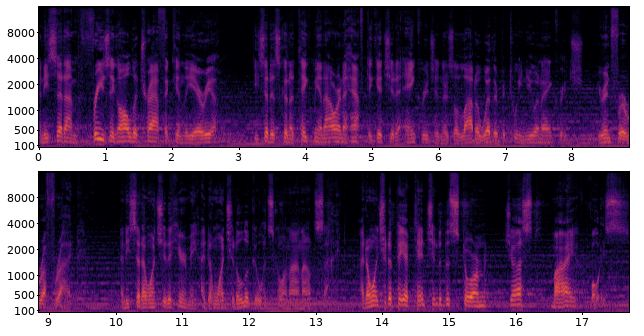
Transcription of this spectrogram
And he said, I'm freezing all the traffic in the area. He said, It's going to take me an hour and a half to get you to Anchorage, and there's a lot of weather between you and Anchorage. You're in for a rough ride. And he said, I want you to hear me. I don't want you to look at what's going on outside. I don't want you to pay attention to the storm, just my voice.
